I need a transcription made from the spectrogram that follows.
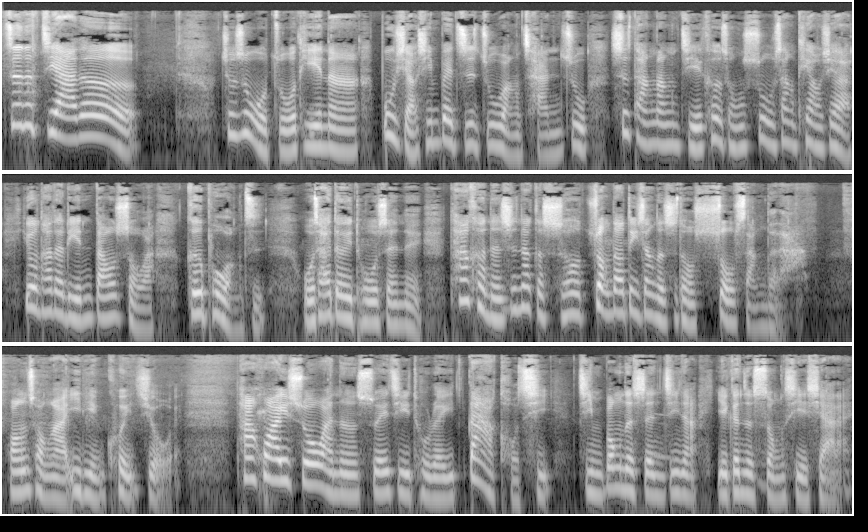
真的假的？就是我昨天呐，不小心被蜘蛛网缠住，是螳螂杰克从树上跳下来，用他的镰刀手啊割破网子，我才得以脱身呢。他可能是那个时候撞到地上的石头受伤的啦。蝗虫啊，一脸愧疚诶他话一说完呢，随即吐了一大口气，紧绷的神经啊也跟着松懈下来。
